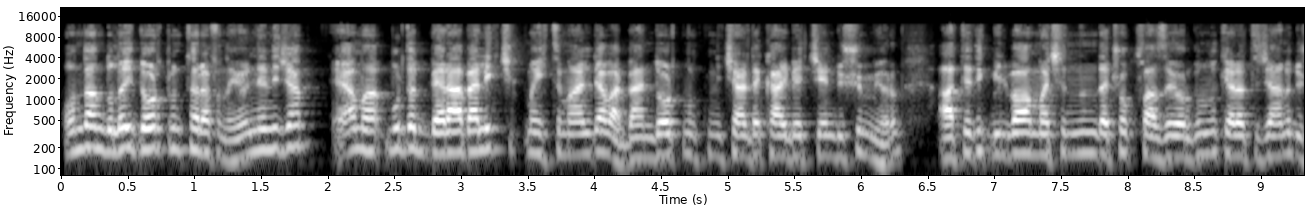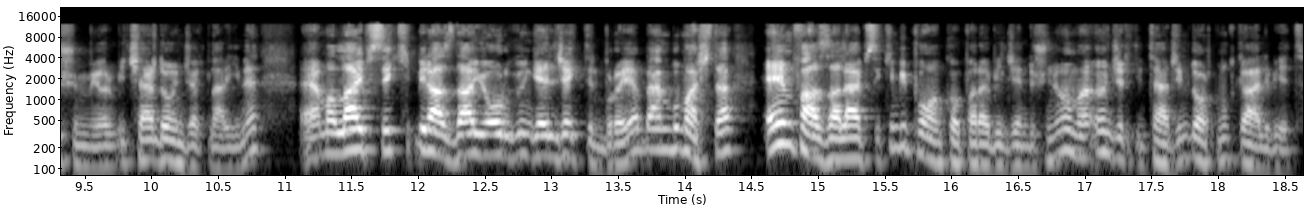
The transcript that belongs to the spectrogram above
Ondan dolayı Dortmund tarafına yönleneceğim. E, ama burada bir beraberlik çıkma ihtimali de var. Ben Dortmund'un içeride kaybedeceğini düşünmüyorum. Atletik Bilbao maçının da çok fazla yorgunluk yaratacağını düşünmüyorum. İçeride oynayacaklar yine. E, ama Leipzig biraz daha yorgun gelecektir buraya. Ben bu maçta en fazla Leipzig'in bir puan koparabileceğini düşünüyorum ama öncelikli tercihim Dortmund galibiyeti.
